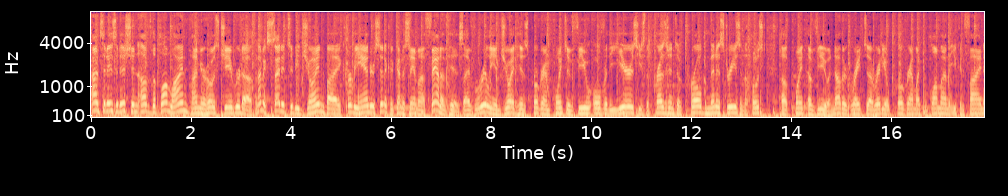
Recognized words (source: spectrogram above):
On today's edition of The Plumb Line, I'm your host, Jay Rudolph, and I'm excited to be joined by Kirby Anderson. I could kind of say I'm a fan of his. I've really enjoyed his program Point of View over the years. He's the president of Probe Ministries and the host of Point of View, another great uh, radio program like The Plumb Line that you can find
